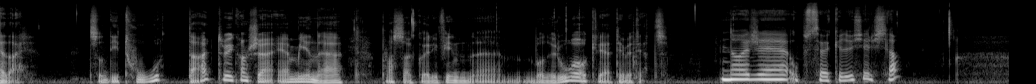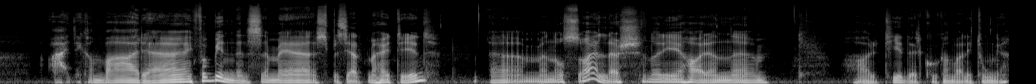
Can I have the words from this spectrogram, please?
er der. Så de to der tror jeg kanskje er mine plasser hvor jeg finner eh, både ro og kreativitet. Når eh, oppsøker du kyrkja? Nei, det kan være i forbindelse med spesielt med høytid, men også ellers når jeg har en eh, har tider hvor kan være litt tunge.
